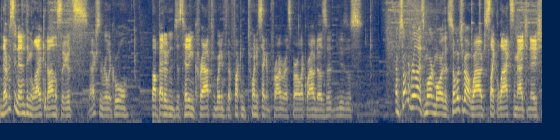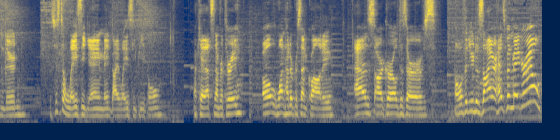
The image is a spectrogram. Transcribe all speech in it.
Never seen anything like it, honestly. It's actually really cool. A lot better than just hitting craft and waiting for the fucking 20 second progress bar like WoW does it. Jesus. I'm starting to realize more and more that so much about WoW just like lacks imagination, dude. It's just a lazy game made by lazy people. Okay, that's number three. All 100% quality. As our girl deserves. All that you desire has been made real!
